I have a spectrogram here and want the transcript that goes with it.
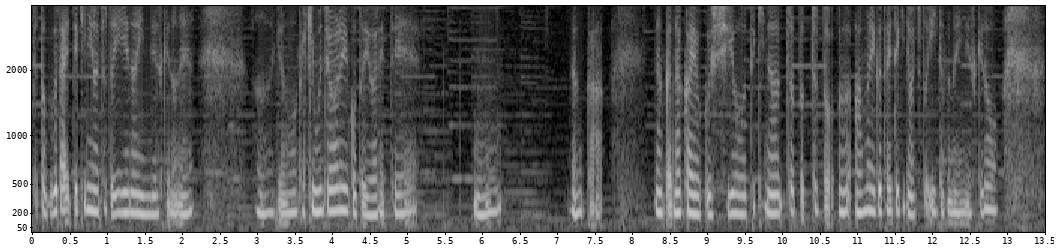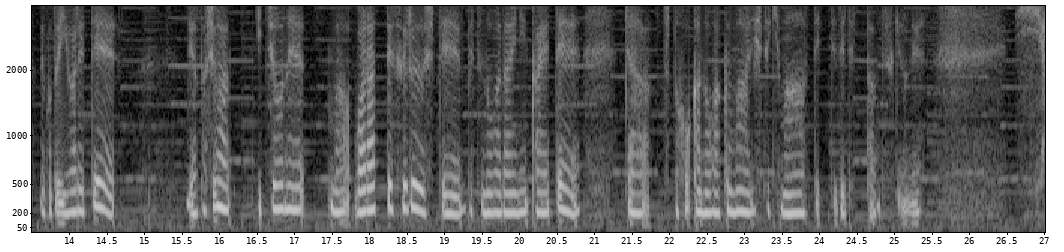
ちょっと具体的にはちょっと言えないんですけどね。うん、でもなんか気持ち悪いこと言われて、うん、なんか、なんか仲良くしよう的な、ちょっと、ちょっと、うん、あんまり具体的にはちょっと言いたくないんですけど、ってこと言われて、で、私は一応ね、まあ、笑ってスルーして別の話題に変えて、じゃあ、ちょっと他の枠回りしてきますって言って出てったんですけどね。いや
